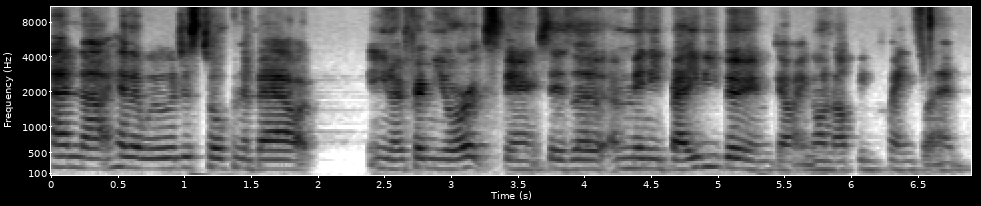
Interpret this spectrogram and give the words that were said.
And uh, Heather, we were just talking about, you know, from your experience, there's a, a mini baby boom going on up in Queensland.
